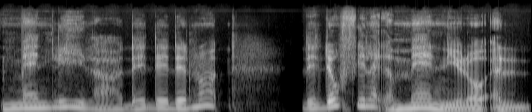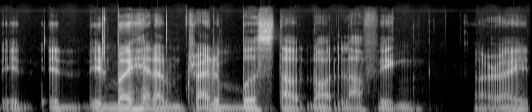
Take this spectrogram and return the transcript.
manly. They they they're not. They don't feel like a man, you know." And it, it, in my head, I'm trying to burst out, not laughing. All right,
